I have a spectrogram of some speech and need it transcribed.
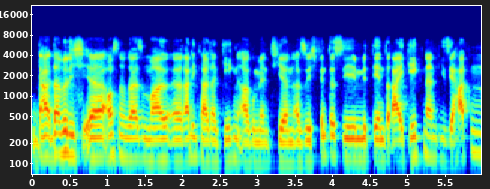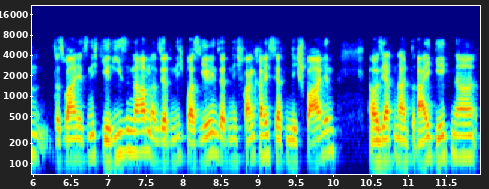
Da, da würde ich äh, ausnahmsweise mal äh, radikal dagegen argumentieren. Also ich finde, dass sie mit den drei Gegnern, die sie hatten, das waren jetzt nicht die Riesennamen, also sie hatten nicht Brasilien, sie hatten nicht Frankreich, sie hatten nicht Spanien, aber sie hatten halt drei Gegner,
